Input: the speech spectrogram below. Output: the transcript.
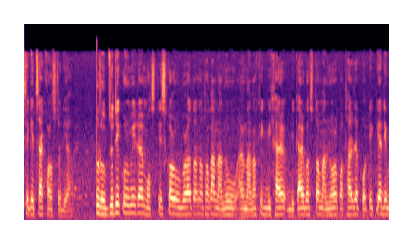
চিকিৎসাৰ খৰচটো দিয়া হ'ব। ৰূপজ্যোতি কুৰ্মীৰ দৰে মস্তিষ্কৰ উৰ্বৰতা নথকা মানুহ আৰু মানসিক বিকাৰ বিকাৰগ্ৰস্ত মানুহৰ কথাৰ যে প্ৰতিক্ৰিয়া দিব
